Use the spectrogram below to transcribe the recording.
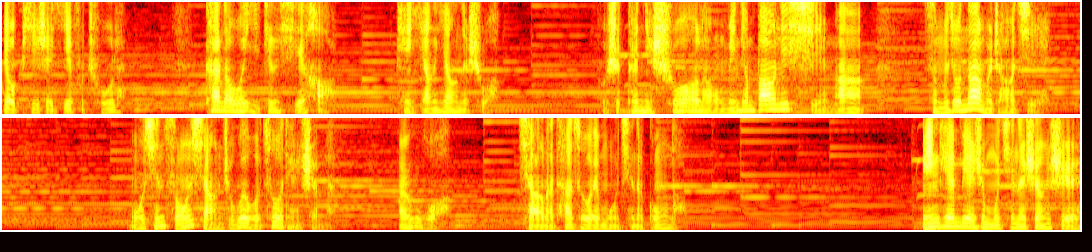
又披着衣服出来，看到我已经洗好。便泱泱地说：“不是跟你说了，我明天帮你洗吗？怎么就那么着急？”母亲总想着为我做点什么，而我抢了她作为母亲的功劳。明天便是母亲的生日，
